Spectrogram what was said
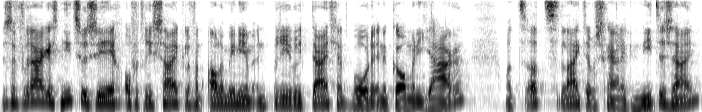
Dus de vraag is niet zozeer of het recyclen van aluminium een prioriteit gaat worden in de komende jaren, want dat lijkt er waarschijnlijk niet te zijn.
